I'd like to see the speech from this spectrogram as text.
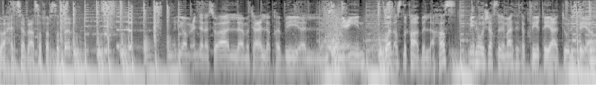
واحد سبعة صفر صفر. اليوم عندنا سؤال متعلق بالمستمعين والأصدقاء بالأخص. مين هو الشخص اللي ما تثق في قيادته للسيارة؟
